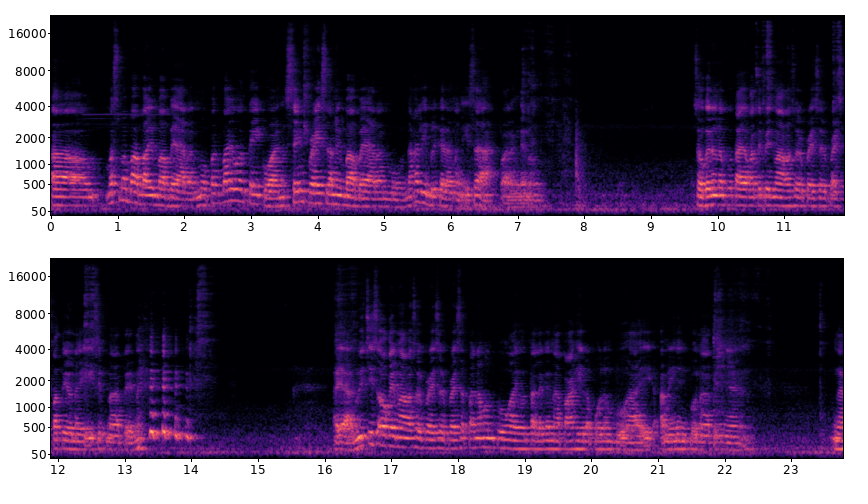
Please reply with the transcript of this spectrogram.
um, mas mababa yung babayaran mo. Pag buy one take one, same price lang yung babayaran mo. Nakalibre ka lang ng isa, parang ganoon. So, ganun na po tayo katipid mga ka-surprise, surprise. Pati yung naiisip natin. Ayan, which is okay mga ka-surprise, surprise. Sa panahon po ngayon, talaga napakahirap po ng buhay. Aminin po natin yan. Na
